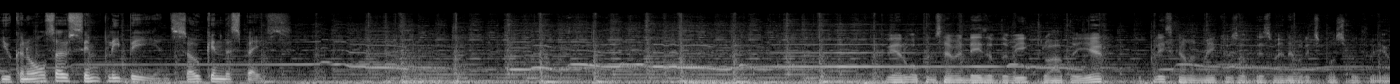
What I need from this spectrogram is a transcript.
you can also simply be and soak in the space. We are open seven days of the week throughout the year. Please come and make use of this whenever it's possible for you.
